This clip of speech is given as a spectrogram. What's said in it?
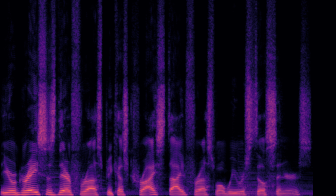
that your grace is there for us because Christ died for us while we were still sinners.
